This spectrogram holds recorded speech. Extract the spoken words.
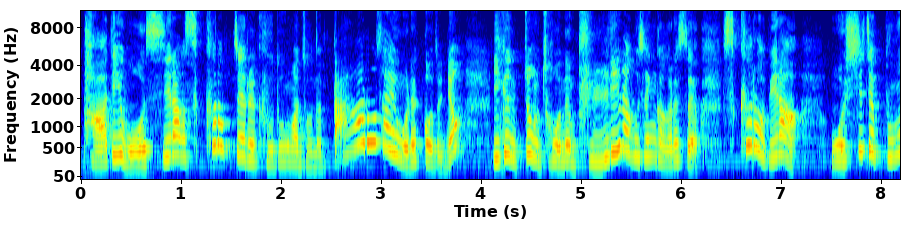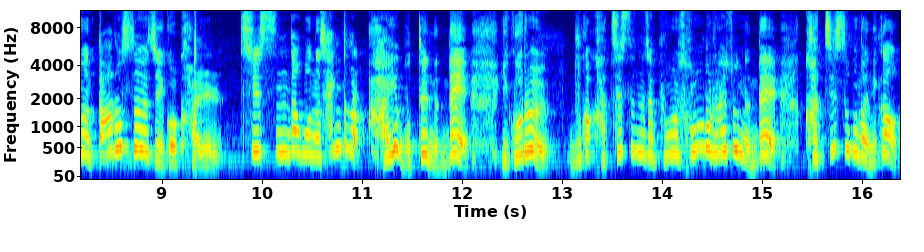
body body wash랑 scrub 젤을 그동안 저는 따로 사용을 했거든요. 이건 좀 저는 분리라고 생각을 했어요. scrub이랑 wash 제품은 따로 써야지 이걸 같이 쓴다고는 생각을 아예 못했는데 이거를 누가 같이 쓰는 제품을 선물을 해줬는데 같이 쓰고 나니까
